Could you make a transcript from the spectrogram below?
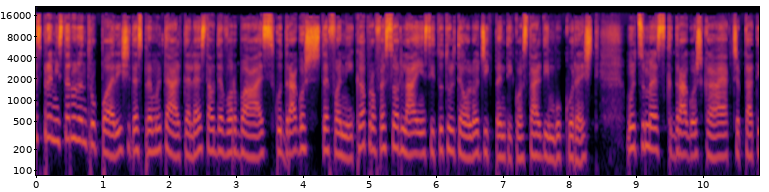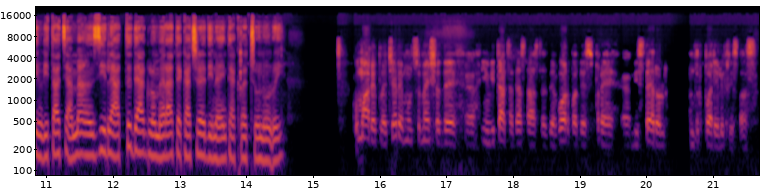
Despre misterul întrupării și despre multe altele stau de vorbă azi cu Dragoș Ștefănică, profesor la Institutul Teologic Penticostal din București. Mulțumesc, Dragoș, că ai acceptat invitația mea în zile atât de aglomerate ca cele dinaintea Crăciunului. Cu mare plăcere, mulțumesc și de uh, invitația de asta astăzi de vorbă despre uh, misterul întrupării lui Hristos.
